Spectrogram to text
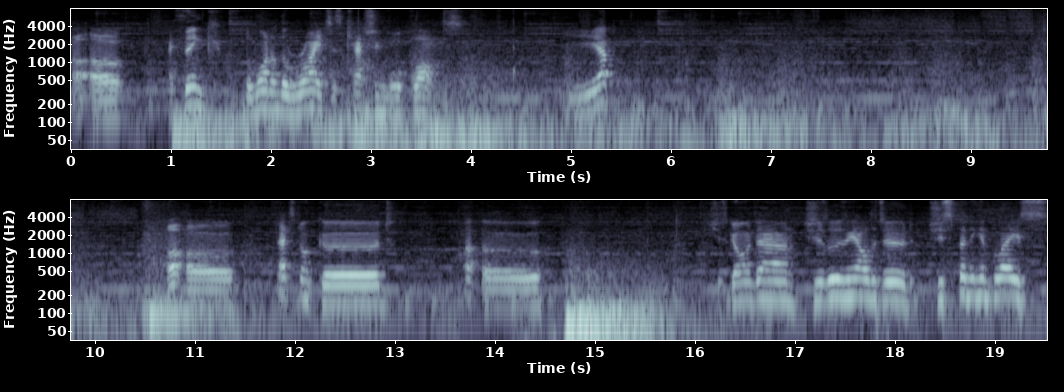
Uh-oh. I think the one on the right is catching more bombs. Yep. Uh-oh. That's not good. Uh-oh. She's going down. She's losing altitude. She's spinning in place.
